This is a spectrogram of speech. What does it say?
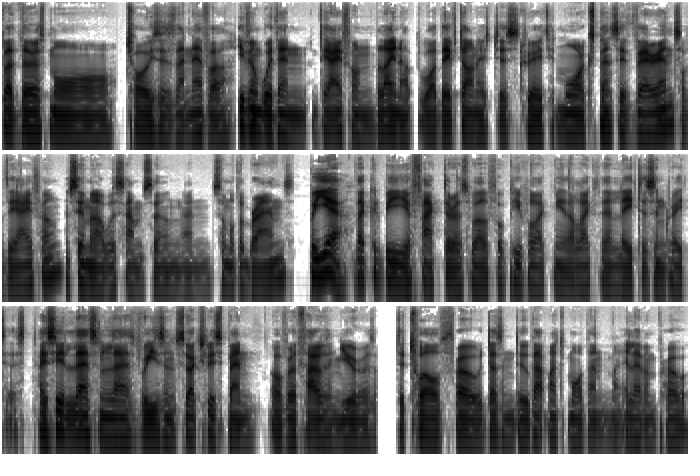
but there's more choices than ever. Even within the iPhone lineup, what they've done is just created more expensive variants of the iPhone, similar with Samsung and some other brands. But yeah, that could be a factor as well for people like me that like the latest and greatest. I see less and less reasons to actually spend over a thousand euros the 12 Pro doesn't do that much more than my 11 Pro.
